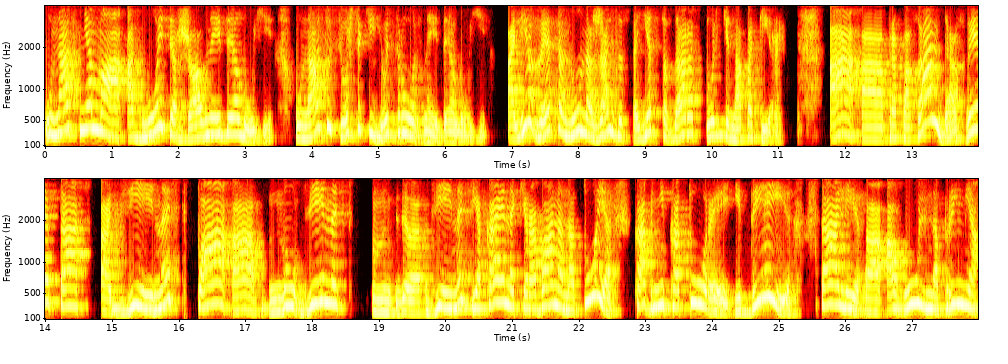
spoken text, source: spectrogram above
у нас няма адной дзяржаўнай ідэалогіі. У нас усё ж таки ёсць розныя ідэалогіі. Але гэта ну на жаль застаецца зараз толькі на паперы. А, а прапаганда гэта дзейнасць па ну дзейнасць дзейнасць якая накіравана на тое каб некаторыя ідэі сталі агульна прыня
